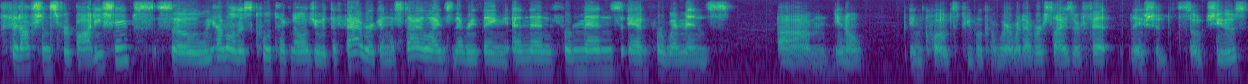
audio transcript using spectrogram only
fit options for body shapes. So we have all this cool technology with the fabric and the style lines and everything. And then for men's and for women's, um, you know, in quotes, people can wear whatever size or fit they should so choose.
